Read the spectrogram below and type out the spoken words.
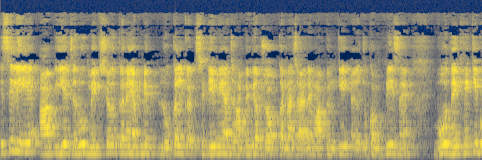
इसीलिए आप ये ज़रूर मेक श्योर sure करें अपने लोकल सिटी में या जहाँ पे भी आप जॉब करना चाह रहे हैं, वहाँ पे उनकी जो कंपनीज़ हैं, वो देखें कि वो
